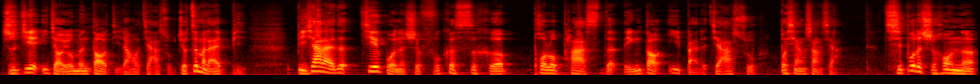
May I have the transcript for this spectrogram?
直接一脚油门到底，然后加速，就这么来比。比下来的结果呢是福克斯和 Polo Plus 的零到一百的加速不相上下。起步的时候呢，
